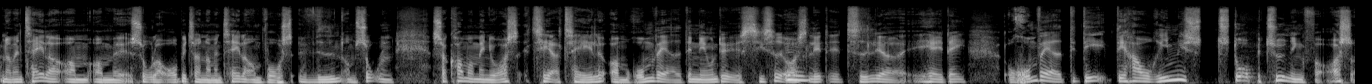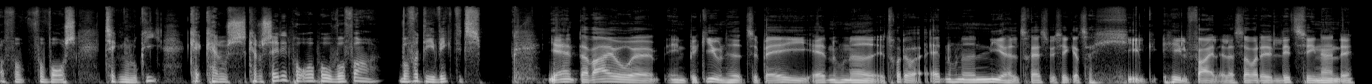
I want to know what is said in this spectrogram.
Når man taler om, om øh, Solar Orbiter, når man taler om vores viden om solen, så kommer man jo også til at tale om rumværet. Det nævnte Sisse mm. også lidt øh, tidligere her i dag. Rumværet, det, det, det har jo rimelig stor betydning for os og for, for vores teknologi. Kan, kan, du, kan du sætte et par ord på, hvorfor, hvorfor det er vigtigt? Ja, der var jo øh, en begivenhed tilbage i 1800, jeg tror det var 1859, hvis ikke jeg tager helt, helt fejl, eller så var det lidt senere end det,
